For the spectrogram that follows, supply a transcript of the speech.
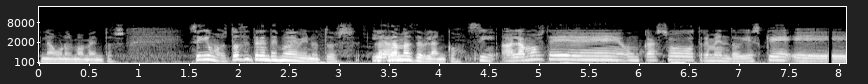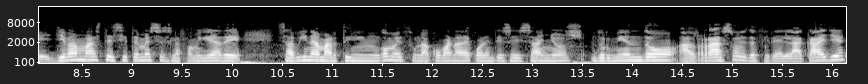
en algunos momentos. Seguimos, 12.39 minutos. Las al- damas de blanco. Sí, hablamos de un caso tremendo y es que eh, lleva más de siete meses la familia de Sabina Martín Gómez, una cubana de 46 años, durmiendo al raso, es decir, en la calle,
